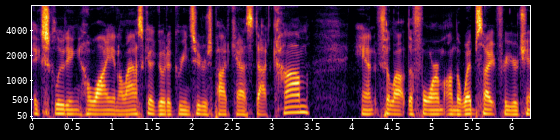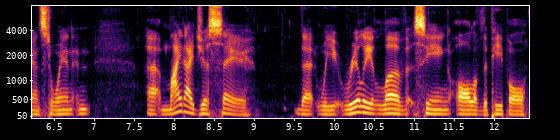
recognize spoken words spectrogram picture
excluding Hawaii and Alaska, go to greensuiterspodcast.com and fill out the form on the website for your chance to win. And uh, might I just say that we really love seeing all of the people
